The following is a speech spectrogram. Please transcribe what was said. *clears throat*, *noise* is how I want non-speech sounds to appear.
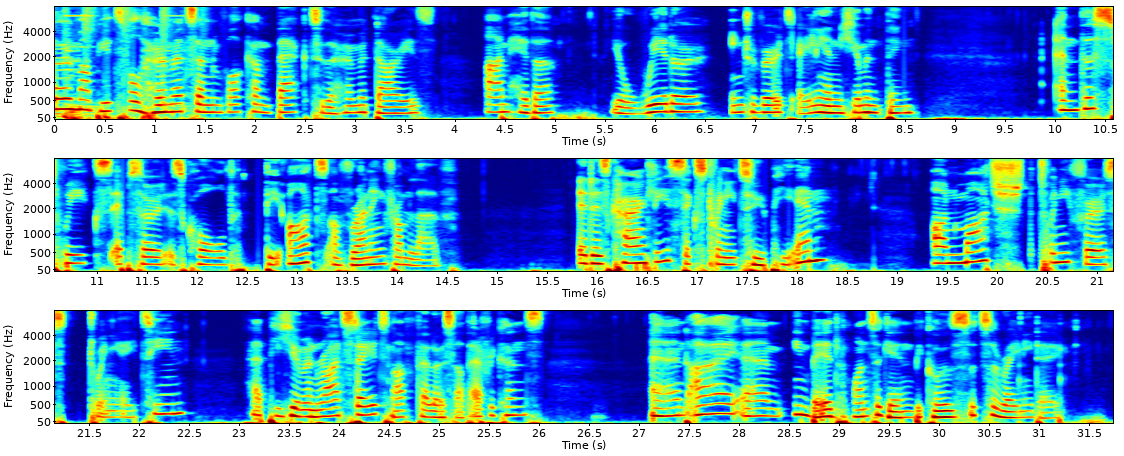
Hello, my beautiful hermits, and welcome back to the Hermit Diaries. I'm Heather, your weirdo, introvert, alien human thing. And this week's episode is called The Arts of Running from Love. It is currently 6:22 p.m. on March the 21st, 2018. Happy Human Rights Day to my fellow South Africans. And I am in bed once again because it's a rainy day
